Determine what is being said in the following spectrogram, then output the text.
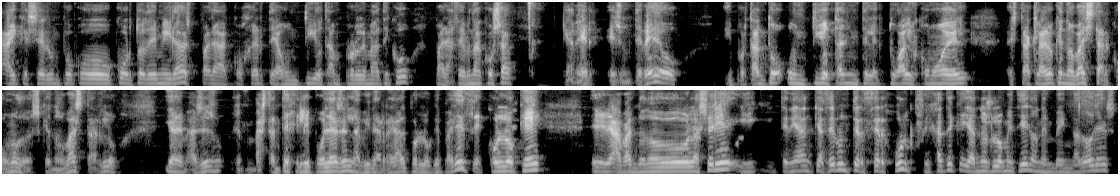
hay que ser un poco corto de miras para cogerte a un tío tan problemático para hacer una cosa que, a ver, es un tebeo. Y por tanto, un tío tan intelectual como él, está claro que no va a estar cómodo, es que no va a estarlo. Y además es bastante gilipollas en la vida real, por lo que parece. Con lo que eh, abandonó la serie y tenían que hacer un tercer Hulk. Fíjate que ya nos lo metieron en Vengadores,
